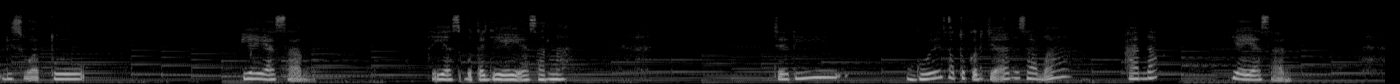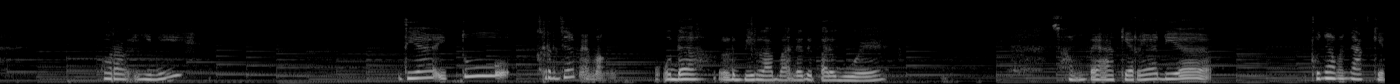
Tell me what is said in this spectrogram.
di suatu yayasan. Ya sebut aja yayasan lah. Jadi gue satu kerjaan sama anak yayasan. Orang ini dia itu kerja memang udah lebih lama daripada gue. Sampai akhirnya dia punya penyakit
